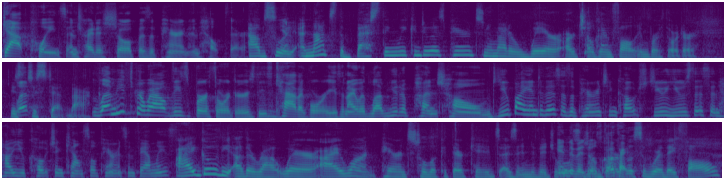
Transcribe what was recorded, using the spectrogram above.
gap points and try to show up as a parent and help there. Absolutely. And that's the best thing we can do as parents, no matter where our children fall in birth order, is Let- to step back. Let me throw out these birth orders, these mm. categories, and I would love you to punch home. Do you buy into this as a parenting coach? Do you use this in how you coach and counsel parents and families? I go the other route where I want parents to look at their kids as individuals, Individuals, okay. regardless of where they fall.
